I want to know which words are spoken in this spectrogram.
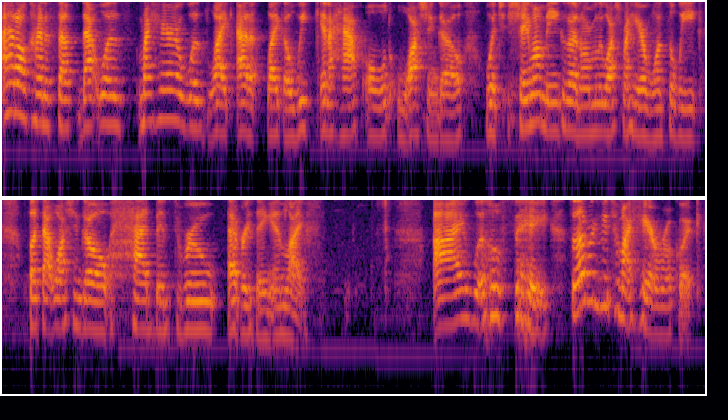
I had all kind of stuff. That was, my hair was like at a, like a week and a half old wash and go, which shame on me because I normally wash my hair once a week. But that wash and go had been through everything in life. I will say, so that brings me to my hair real quick.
